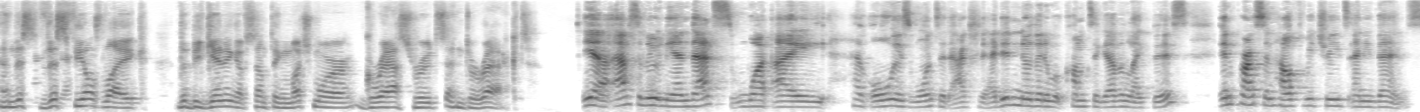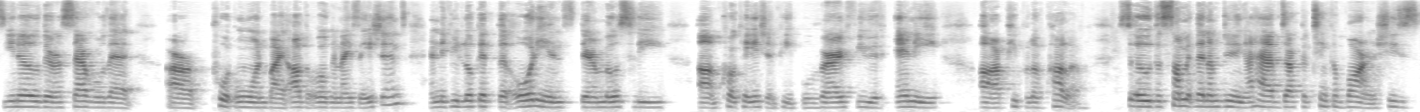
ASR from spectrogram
And this, this feels like the beginning of something much more grassroots and direct. Yeah, absolutely. And that's what I have always wanted, actually. I didn't know that it would come together like this. In-person health retreats and events. You know, there are several that are put on by other organizations. And if you look at the audience, they're mostly um, Caucasian people, very few, if any, are people of color. So the summit that I'm doing, I have Dr. Tinka Barnes. She's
